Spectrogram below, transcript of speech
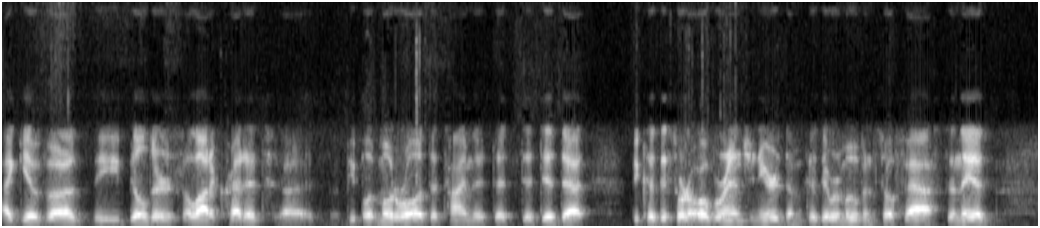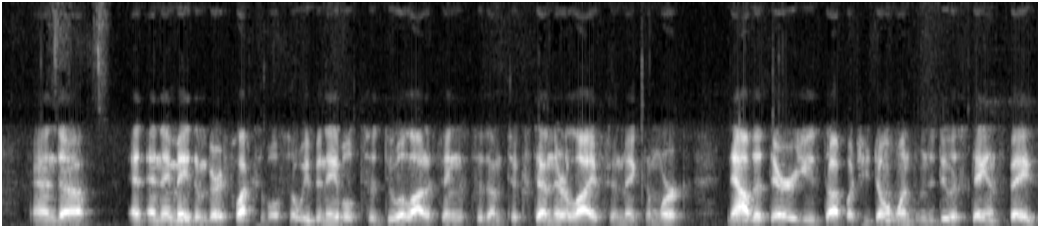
I give uh, the builders a lot of credit, uh, people at Motorola at the time that, that, that did that, because they sort of over-engineered them because they were moving so fast, and they had, and uh, and, and they made them very flexible. So we've been able to do a lot of things to them to extend their life and make them work. Now that they're used up, what you don't want them to do is stay in space.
